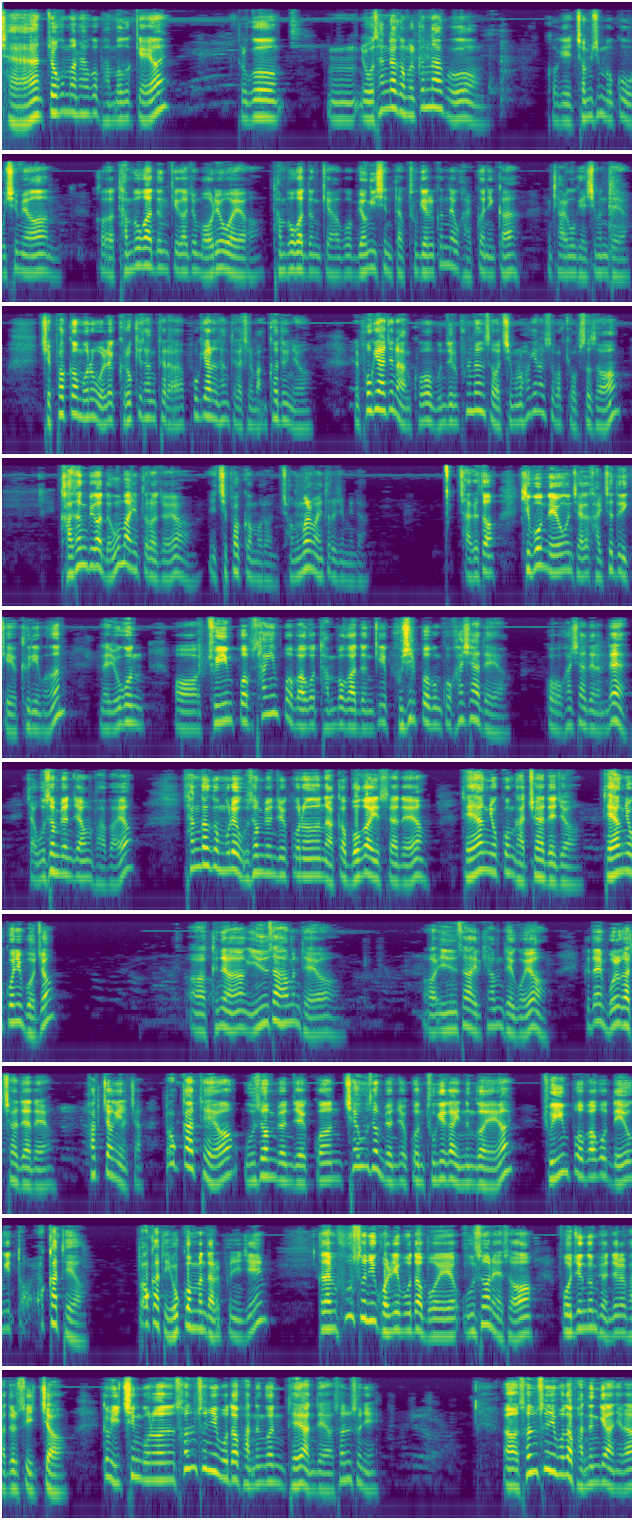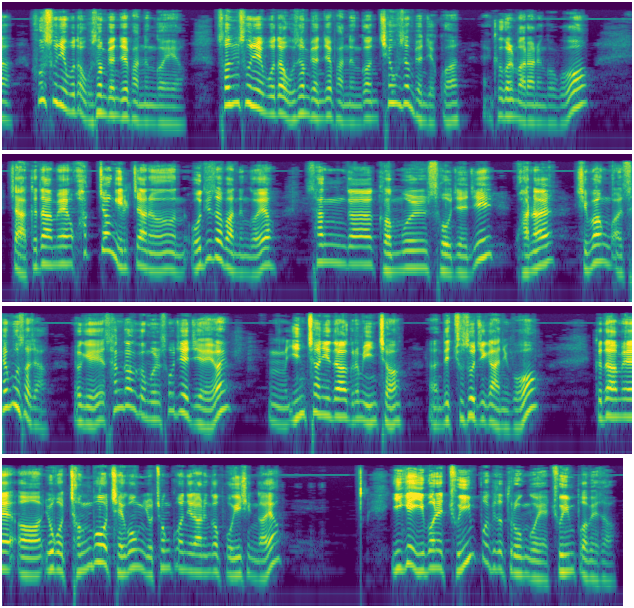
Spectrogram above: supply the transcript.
자, 조금만 하고 밥 먹을게요. 그리고 음, 요 상가 건물 끝나고 거기 점심 먹고 오시면 그 담보가 등기가 좀 어려워요. 담보가 등기하고 명의신탁 두 개를 끝내고 갈 거니까 이렇게 알고 계시면 돼요. 집합 건물은 원래 그렇게 상태라 포기하는 상태가 제일 많거든요. 포기하지는 않고 문제를 풀면서 지문을 확인할 수밖에 없어서 가성비가 너무 많이 떨어져요. 이 집합 건물은 정말 많이 떨어집니다. 자, 그래서 기본 내용은 제가 가르쳐 드릴게요. 그림은. 네, 요건 어, 주임법, 상임법하고 담보가 등기, 부실법은 꼭 하셔야 돼요. 꼭 하셔야 되는데 자, 우선 변제 한번 봐봐요. 상가 건물의 우선 변제권은 아까 뭐가 있어야 돼요? 대항 요건 갖춰야 되죠. 대항 요건이 뭐죠? 어, 그냥 인사하면 돼요. 어, 인사 이렇게 하면 되고요. 그 다음에 뭘 갖춰야 돼요? 확정일자. 똑같아요. 우선 변제권, 최우선 변제권 두 개가 있는 거예요. 주임법하고 내용이 똑같아요. 똑같아요. 요건만 다를 뿐이지. 그 다음에 후순위 권리보다 뭐예요? 우선해서 보증금 변제를 받을 수 있죠. 그럼 이 친구는 선순위보다 받는 건 돼야 안 돼요? 선순위. 어, 선순위보다 받는 게 아니라 후순위보다 우선 변제 받는 거예요. 선순위보다 우선 변제 받는 건 최우선 변제권. 그걸 말하는 거고. 자, 그 다음에 확정 일자는 어디서 받는 거예요? 상가 건물 소재지 관할 지방 아, 세무서장 여기 상가 건물 소재지예요. 음, 인천이다 그러면 인천. 아, 내 주소지가 아니고. 그 다음에 어 요거 정보 제공 요청권이라는 거 보이신가요? 이게 이번에 주임법에서 들어온 거예요. 주임법에서.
